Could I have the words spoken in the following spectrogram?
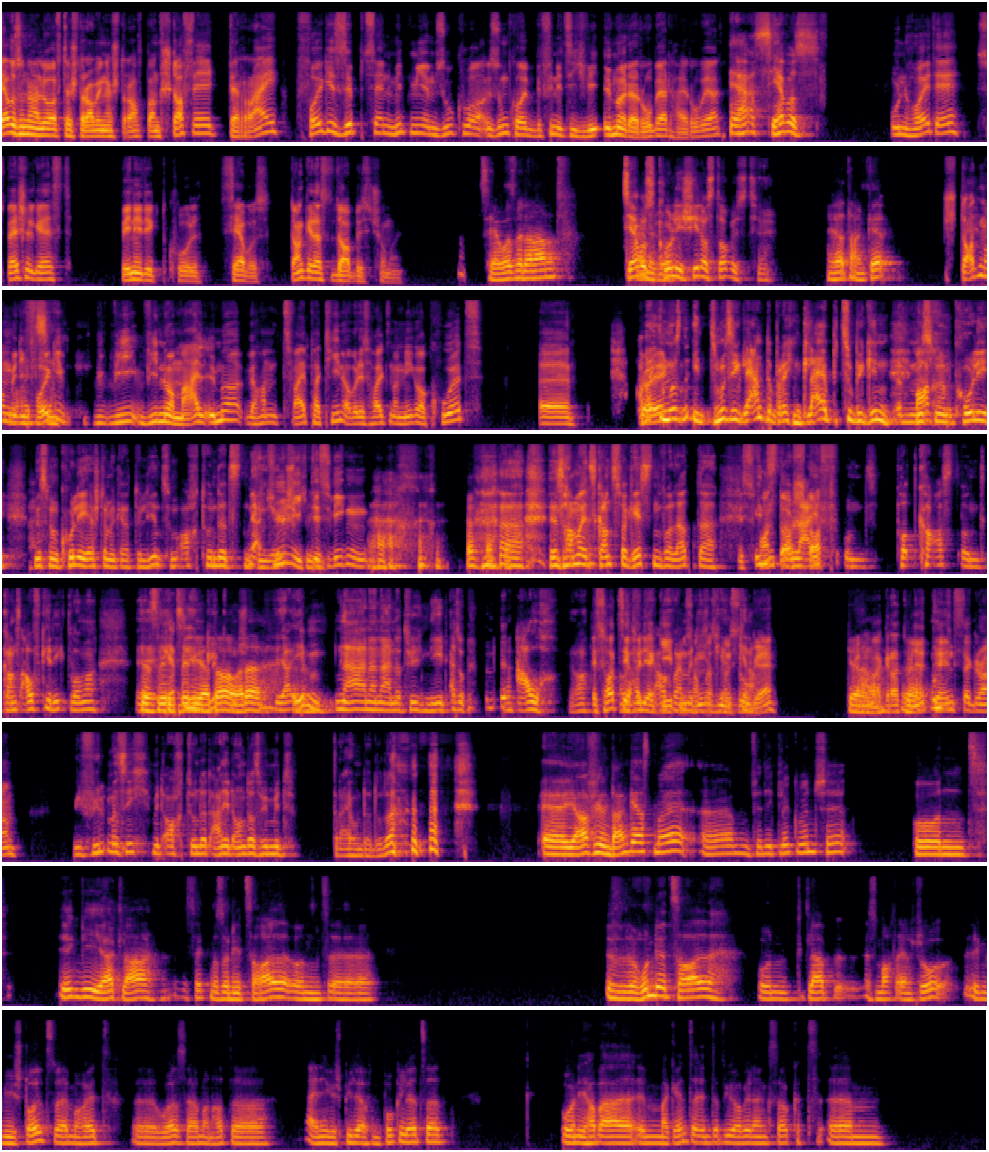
Servus und Hallo auf der Straubinger Strafbank. Staffel 3, Folge 17. Mit mir im Zoom-Call befindet sich wie immer der Robert. Hi Robert. Ja, servus. Und heute Special Guest Benedikt Kohl. Servus. Danke, dass du da bist schon mal. Servus miteinander. Servus, schon. schön, dass du da bist. Ja, danke. Starten wir mal die Folge wie, wie normal immer. Wir haben zwei Partien, aber das halten wir mega kurz. Äh, Aber ich muss, ich, jetzt muss ich gleich unterbrechen. Gleich zu Beginn äh, müssen wir dem Kohli, müssen wir dem Kohli erst einmal gratulieren zum 800. Natürlich, deswegen, Das haben wir jetzt ganz vergessen vor lauter Insta-Live und Podcast und ganz aufgeregt waren wir. Äh, Deswegen bin ich herzlichen ja da, Glückwunsch. oder? Ja, eben. Nein, nein, nein, natürlich nicht. Also äh, auch. Ja. Es hat sich halt ergeben, sagen wir es mal so, Genau. gell? Wir haben auch Genau. Ja. gratuliert per Instagram. wie fühlt man sich mit 800? Auch nicht anders wie mit 300, oder? Äh, ja, vielen Dank erstmal ähm, für die Glückwünsche. Und irgendwie, ja klar, sagt man so die Zahl und äh, es ist eine runde Zahl und ich glaube, es macht einen schon irgendwie stolz, weil man halt äh, weiß, ja, man hat da einige Spiele auf dem Buckel jetzt. Hat. Und ich habe auch im Magenta-Interview habe ich dann gesagt, ähm,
